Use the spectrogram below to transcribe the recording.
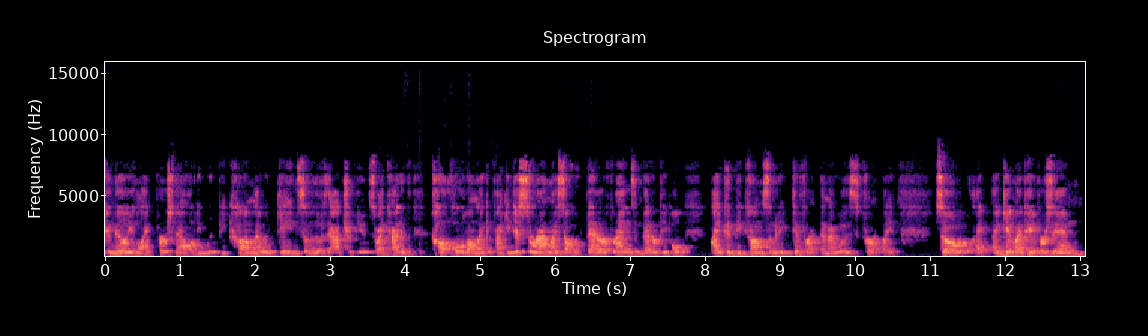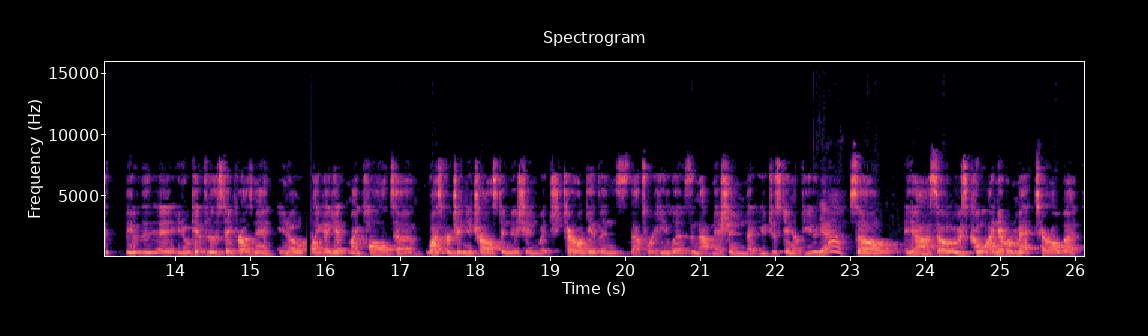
chameleon like personality would become, I would gain some of those attributes. So I kind of caught hold on like if I can just surround myself with better friends and better people, I could become somebody different than I was currently. So I, I get my papers in, you know, get through the stake president, you know, like I get my call to West Virginia Charleston mission, which Terryl Givens, that's where he lives in that mission that you just interviewed. Yeah. So yeah, so it was cool. I never met Terryl, but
